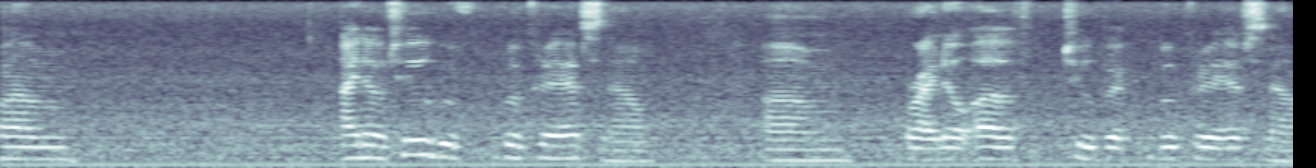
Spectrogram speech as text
um, I know two Boukreevs now, um, or I know of two Boukreevs now.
